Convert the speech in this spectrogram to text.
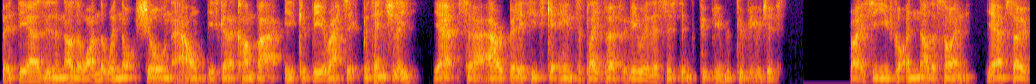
But Diaz is another one that we're not sure now is going to come back. He could be erratic potentially. Yeah, so our ability to get him to play perfectly within the system could be could be reduced right? So you've got another signing. Yeah. So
